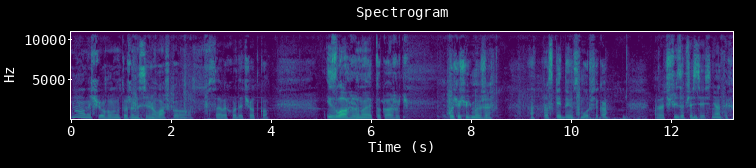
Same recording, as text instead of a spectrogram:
Ну, нічого, воно теж не сильно важко, все виходить чітко і злагоджено, як то кажуть. По чуть-чуть ми вже а, розкидаємо смурфіка. Вже чуть-чуть запчастей снятих.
